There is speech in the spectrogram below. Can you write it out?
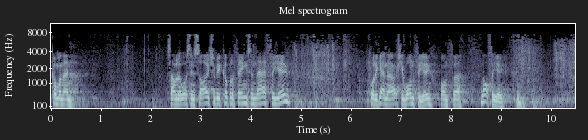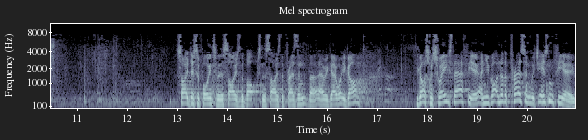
Come on then. Let's have a look what's inside. Should be a couple of things in there for you. Well again, actually one for you, one for, not for you. Slightly disappointed with the size of the box and the size of the present, but there we go. What you got? You got some sweets there for you, and you've got another present which isn't for you.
